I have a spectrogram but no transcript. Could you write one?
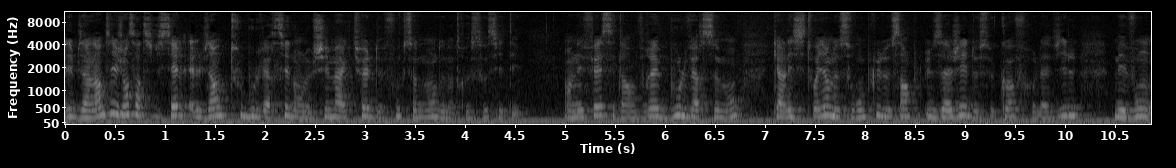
Eh bien, l'intelligence artificielle, elle vient tout bouleverser dans le schéma actuel de fonctionnement de notre société. En effet, c'est un vrai bouleversement, car les citoyens ne seront plus de simples usagers de ce qu'offre la ville, mais vont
